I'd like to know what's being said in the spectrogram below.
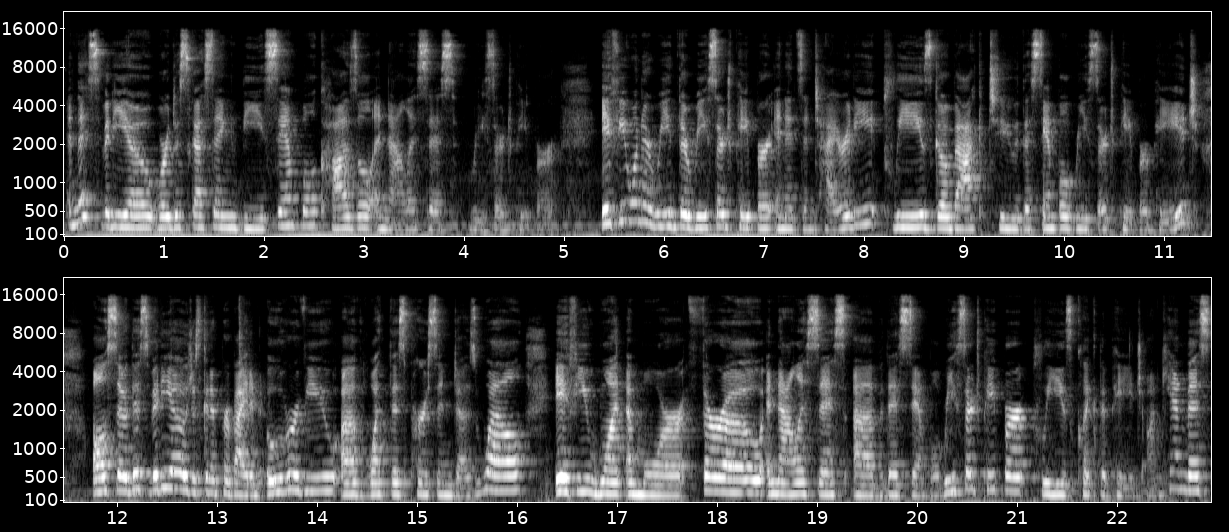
In this video, we're discussing the sample causal analysis research paper. If you want to read the research paper in its entirety, please go back to the sample research paper page. Also, this video is just going to provide an overview of what this person does well. If you want a more thorough analysis of this sample research paper, please click the page on Canvas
